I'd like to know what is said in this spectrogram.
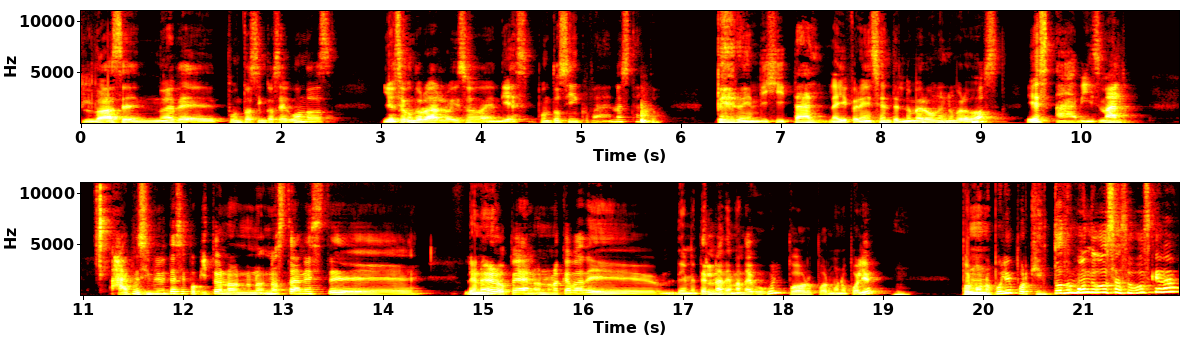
lo hace en 9.5 segundos y el segundo lugar lo hizo en 10.5. Ah, no es tanto. Pero en digital, la diferencia entre el número uno y el número dos es abismal. Ay, pues simplemente hace poquito no, no, no están este. La Unión Europea no, no acaba de, de meterle una demanda a Google por, por monopolio por monopolio porque todo el mundo usa su búsqueda.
